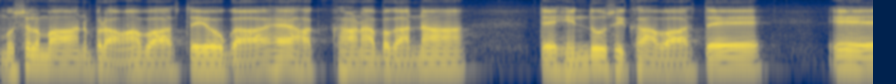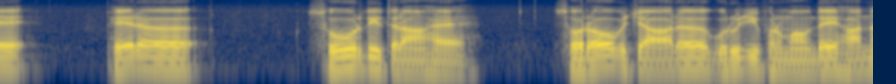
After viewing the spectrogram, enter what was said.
ਮੁਸਲਮਾਨ ਭਰਾਵਾਂ ਵਾਸਤੇ ਉਹ ਗਾਹ ਹੈ, ਹੱਕ ਖਾਣਾ ਬਗਾਨਾ, ਤੇ ਹਿੰਦੂ ਸਿੱਖਾਂ ਵਾਸਤੇ ਇਹ ਫਿਰ ਸੂਰ ਦੀ ਤਰ੍ਹਾਂ ਹੈ। ਸੋ ਵਿਚਾਰ ਗੁਰੂ ਜੀ ਫਰਮਾਉਂਦੇ ਹਨ,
